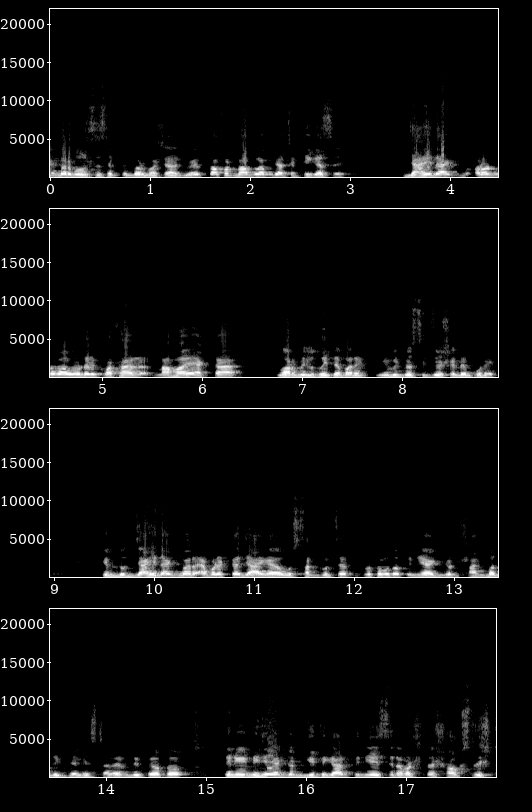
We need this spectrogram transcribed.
একবার বলছে সেপ্টেম্বর মাসে আসবে, তখন ভাবলাম যে আচ্ছা ঠিক আছে। জাহিদ অরণ্য মামুনের কথার না হয় একটা গরমিল হইতে পারে বিভিন্ন সিচুয়েশনে পড়ে। কিন্তু জাহিদ একবার এমন একটা জায়গায় অবস্থান করছেন, প্রথমত তিনি একজন সাংবাদিক ডেলি স্টারের দ্বিতীয়ত তিনি নিজে একজন গীতিকার, তিনি এই সিনেমার সাথে সংশ্লিষ্ট।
